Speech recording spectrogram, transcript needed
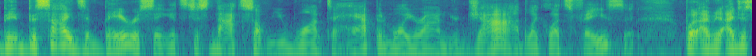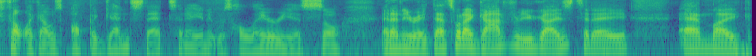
be, besides embarrassing, it's just not something you want to happen while you're on your job. Like, let's face it. But I mean, I just felt like I was up against that today, and it was hilarious. So, at any rate, that's what I got for you guys today. And like,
